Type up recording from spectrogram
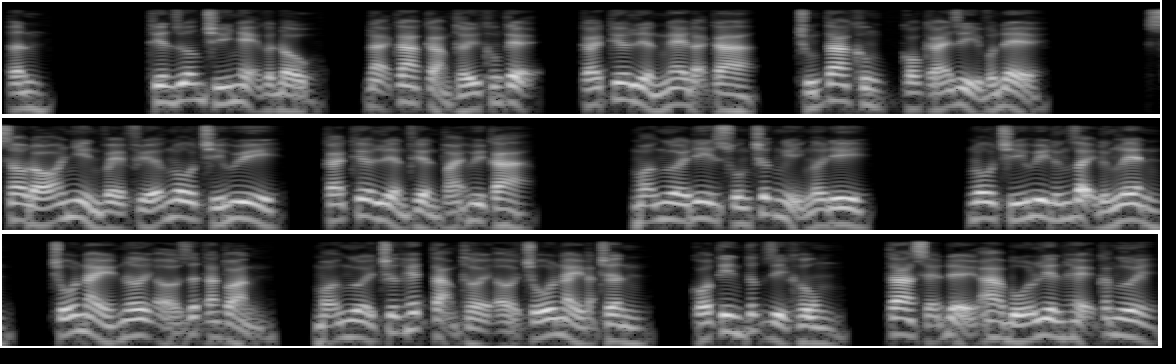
Ân. Thiên dưỡng trí nhẹ gật đầu, đại ca cảm thấy không tệ, cái kia liền nghe đại ca, chúng ta không có cái gì vấn đề. Sau đó nhìn về phía ngô chí huy, cái kia liền phiền toái huy ca. Mọi người đi xuống trước nghỉ ngơi đi. Ngô chí huy đứng dậy đứng lên, chỗ này nơi ở rất an toàn, mọi người trước hết tạm thời ở chỗ này đặt chân, có tin tức gì không, ta sẽ để a bố liên hệ các ngươi.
